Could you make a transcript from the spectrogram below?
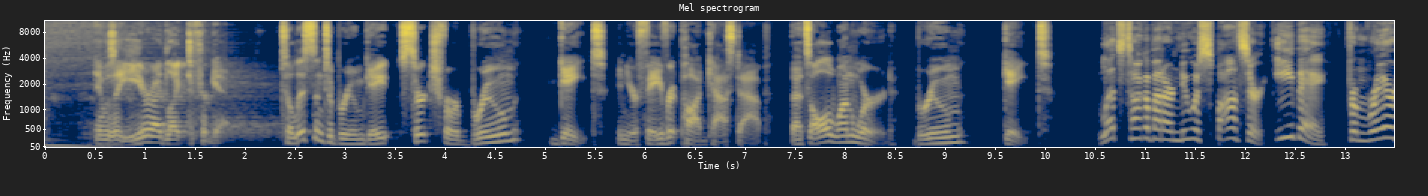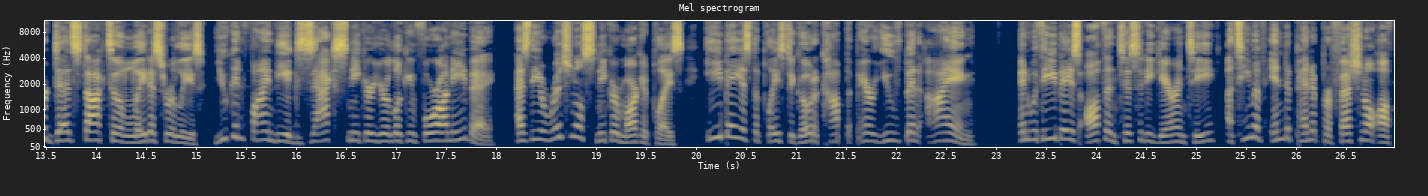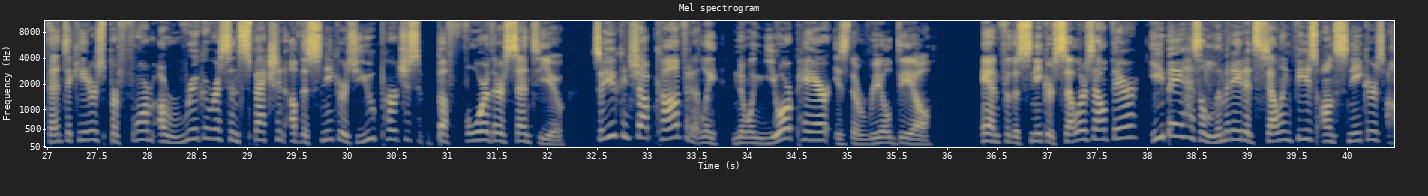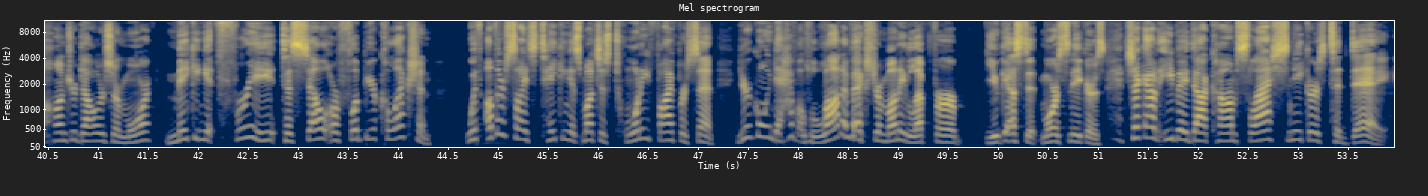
It was a year I'd like to forget. To listen to Broomgate, search for Broomgate in your favorite podcast app. That's all one word Broomgate. Let's talk about our newest sponsor, eBay. From rare dead stock to the latest release, you can find the exact sneaker you're looking for on eBay. As the original sneaker marketplace, eBay is the place to go to cop the pair you've been eyeing. And with eBay's authenticity guarantee, a team of independent professional authenticators perform a rigorous inspection of the sneakers you purchase before they're sent to you, so you can shop confidently knowing your pair is the real deal. And for the sneaker sellers out there, eBay has eliminated selling fees on sneakers $100 or more, making it free to sell or flip your collection. With other sites taking as much as 25%, you're going to have a lot of extra money left for, you guessed it, more sneakers. Check out ebay.com slash sneakers today.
